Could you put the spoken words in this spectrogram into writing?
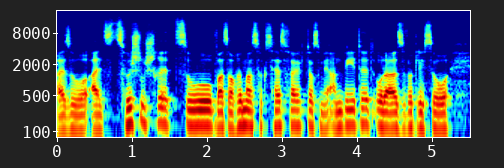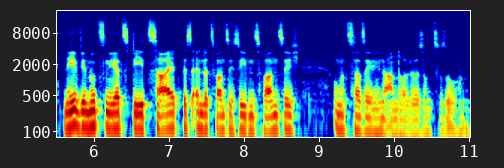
Also als Zwischenschritt zu was auch immer SuccessFactors mir anbietet? Oder ist es wirklich so, nee, wir nutzen jetzt die Zeit bis Ende 2027, um uns tatsächlich eine andere Lösung zu suchen?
